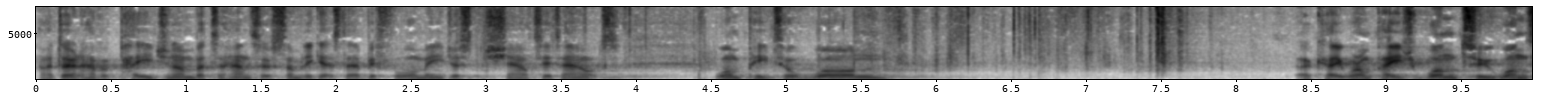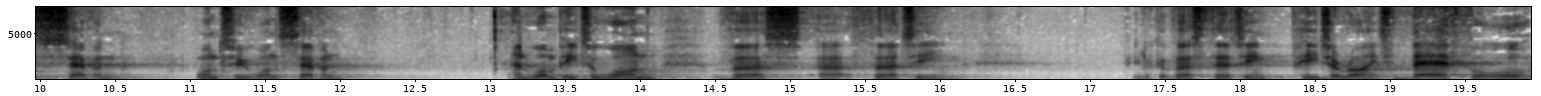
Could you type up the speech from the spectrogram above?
I don't have a page number to hand, so if somebody gets there before me, just shout it out. 1 Peter 1. Okay, we're on page 1217. 1217. And 1 Peter 1, verse uh, 13. If you look at verse 13, Peter writes, Therefore,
